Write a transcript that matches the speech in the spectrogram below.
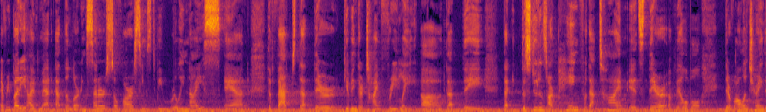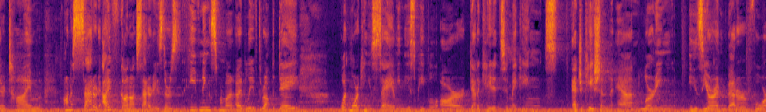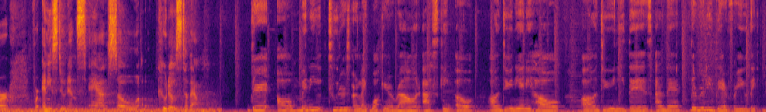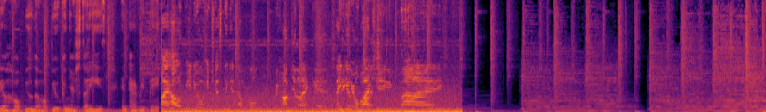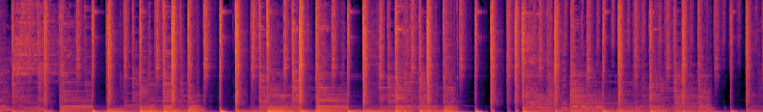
Everybody I've met at the Learning Center so far seems to be really nice, and the fact that they're giving their time freely, uh, that they that the students aren't paying for that time, it's they're available, they're volunteering their time on a Saturday. I've gone on Saturdays. There's evenings from I believe throughout the day. What more can you say? I mean, these people are dedicated to making education and learning easier and better for for any students, and so kudos to them. There, um, many tutors are like walking around asking, "Oh, um, do you need any help? Uh, do you need this?" And then they're really there for you. They they'll help you. They'll help you in your studies and everything. Find our video interesting and helpful. We hope you like it. Thank, you for watching. Bye.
